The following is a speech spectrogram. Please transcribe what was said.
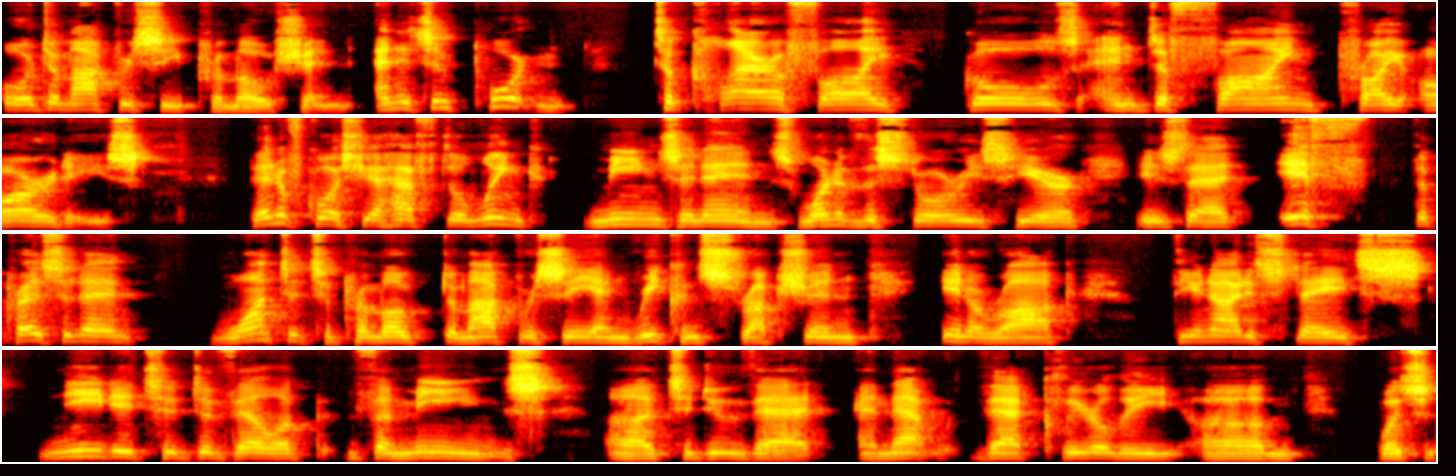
or democracy promotion. And it's important to clarify goals and define priorities. Then, of course, you have to link means and ends. One of the stories here is that if the president wanted to promote democracy and reconstruction in Iraq, the United States needed to develop the means uh, to do that, and that that clearly um, was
